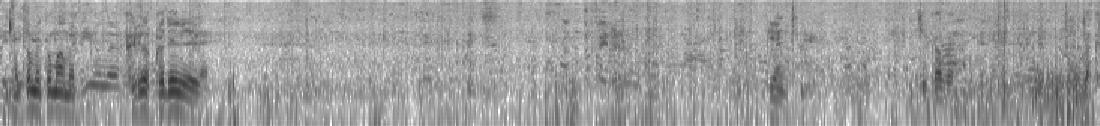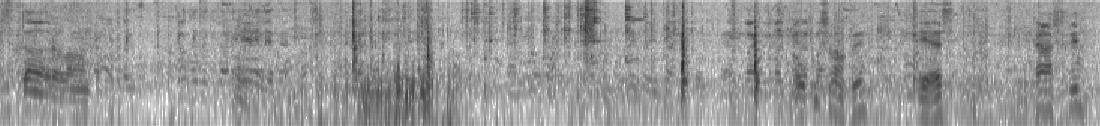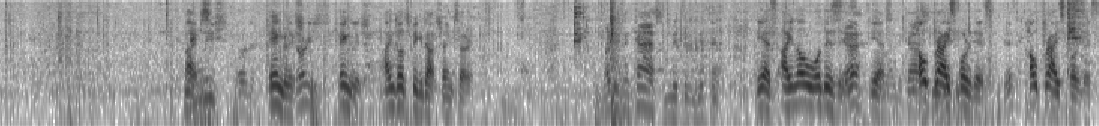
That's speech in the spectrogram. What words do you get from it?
A co my tu mamy? Krokodyle. Pięknie. Ciekawe. Taka stara lampa. Oh, koetslampen. Jest. De kaas erin. Nice. English? English. Sorry. English. I don't speak Dutch, I'm sorry. Wat is een kaas met de, Yes, I know what is it. Yeah? Yes. The kaas How price for this? Yeah? How price for this?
